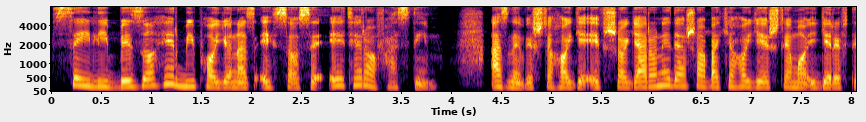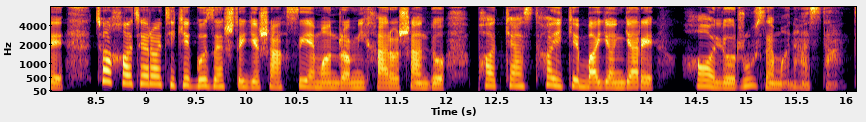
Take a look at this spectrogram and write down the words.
سیلی به ظاهر بی پایان از احساس اعتراف هستیم. از نوشته های افشاگرانه در شبکه های اجتماعی گرفته تا خاطراتی که گذشته شخصیمان را میخراشند و پادکست هایی که بیانگر حال و روزمان هستند.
